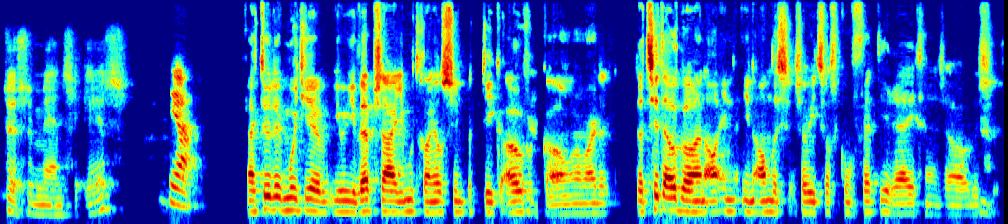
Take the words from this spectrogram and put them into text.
tussen mensen is. ja. Natuurlijk moet je, je website, je moet gewoon heel sympathiek overkomen. Maar dat, dat zit ook wel in, in, in anders, zoiets als confetti-regen en zo. Dus,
